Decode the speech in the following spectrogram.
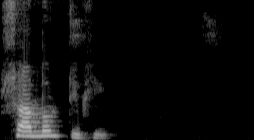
সান্দন টিভি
